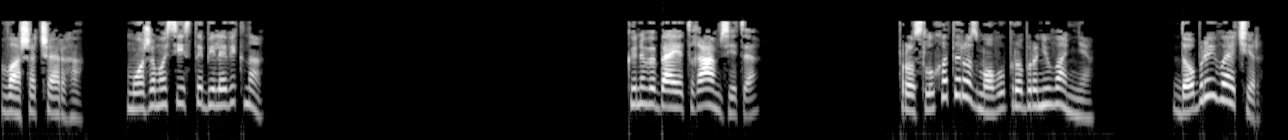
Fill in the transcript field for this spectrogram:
Ваша черга. Можемо сісти біля вікна. Kunnen we bij het raam zitten? Прослухати розмову про бронювання. Добрий вечір.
